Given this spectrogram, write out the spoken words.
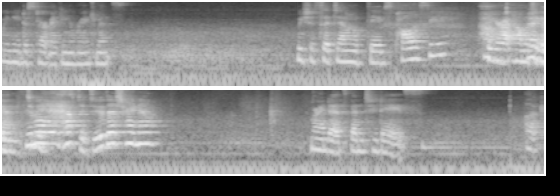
we need to start making arrangements. We should sit down with Dave's policy, figure oh, out how much Megan, the do we have to do this right now? Miranda, it's been two days. Look,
